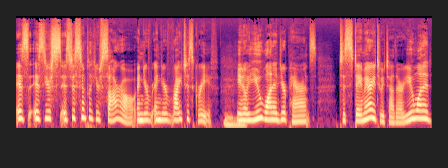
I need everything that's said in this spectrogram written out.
is is your is just simply your sorrow and your and your righteous grief. Mm-hmm. You know, you wanted your parents to stay married to each other. You wanted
